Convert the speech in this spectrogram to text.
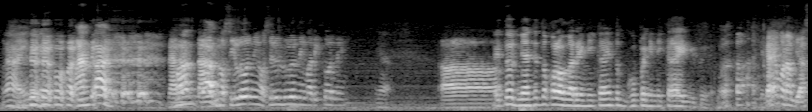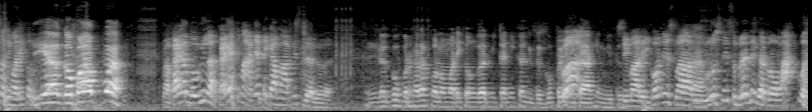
Nah, ini nih, mantan. nah, Mantan. nah, nah Osilu nih Osilu dulu nih Mariko nih Ya. Eh, Itu niatnya tuh kalau nggak ada yang nikah itu gue pengen nikahin gitu ya. kayaknya orang biasa sih Mariko Iya, gak apa-apa. makanya gue bilang kayaknya cuma nikah sama artis dah Enggak, gue berharap kalau Mariko nggak nikah-nikah gitu, gue pengen nikahin gitu. si Mariko nih setelah Nah. lulus nih sebenarnya dia gak terlalu laku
